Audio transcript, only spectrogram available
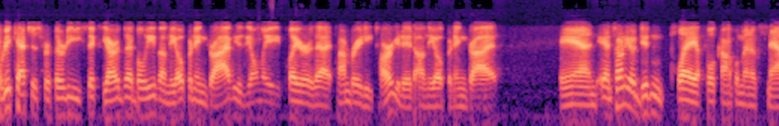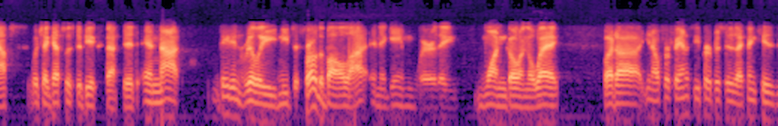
three catches for 36 yards, I believe, on the opening drive. He was the only player that Tom Brady targeted on the opening drive. And Antonio didn't play a full complement of snaps, which I guess was to be expected, and not they didn't really need to throw the ball a lot in a game where they won going away. But uh, you know, for fantasy purposes, I think his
